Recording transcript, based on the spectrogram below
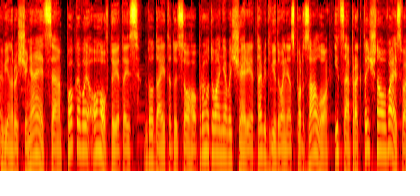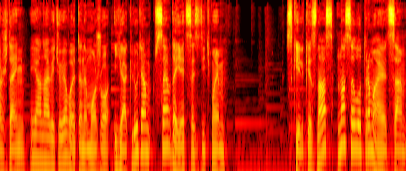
Він розчиняється, поки ви оговтуєтесь. Додайте до цього приготування вечері та відвідування спортзалу, і це практично весь ваш день. Я навіть уявити не можу, як людям все вдається з дітьми. Скільки з нас на силу тримаються?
